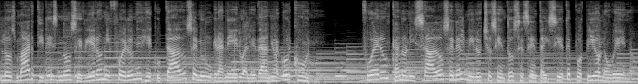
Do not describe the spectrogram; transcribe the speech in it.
los mártires no cedieron y fueron ejecutados en un granero aledaño a Gorkun. Fueron canonizados en el 1867 por Pío IX.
